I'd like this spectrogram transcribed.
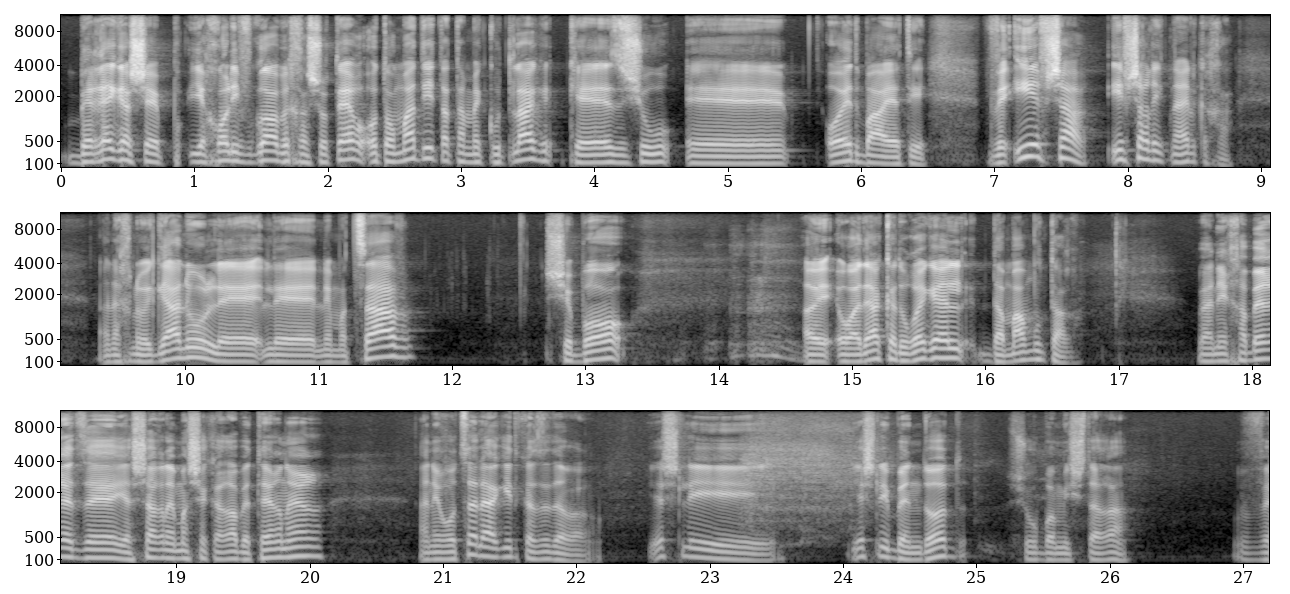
ברגע שיכול לפגוע בך שוטר, אוטומטית אתה מקוטלג כאיזשהו אה, אוהד בעייתי. ואי אפשר, אי אפשר להתנהל ככה. אנחנו הגענו ל, ל, למצב שבו אה, אוהדי הכדורגל, דמם מותר. ואני אחבר את זה ישר למה שקרה בטרנר. אני רוצה להגיד כזה דבר. יש לי, יש לי בן דוד שהוא במשטרה, ו...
